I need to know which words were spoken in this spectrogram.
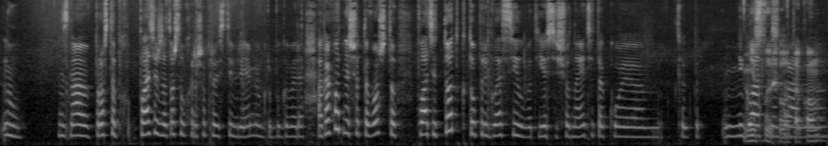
ну, не знаю, просто платишь за то, чтобы хорошо провести время, грубо говоря. А как вот насчет того, что платит тот, кто пригласил? Вот есть еще, знаете, такое, как бы, негласное слышала о правило. таком.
